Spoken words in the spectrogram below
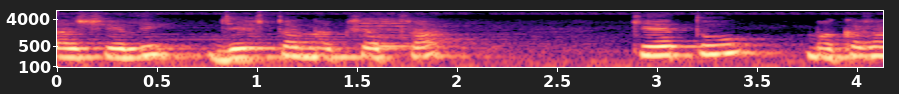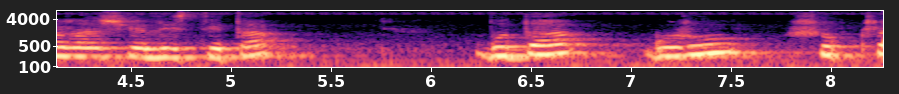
ರಾಶಿಯಲ್ಲಿ ಜ್ಯೇಷ್ಠ ನಕ್ಷತ್ರ, ಕೇತು, ಮಕರ ರಾಶಿಯಲ್ಲಿ ಸ್ಥಿತ, ಬುಧ, ಗುರು, ಶುಕ್ರ,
